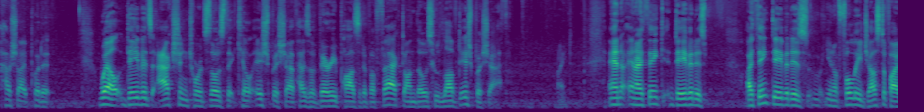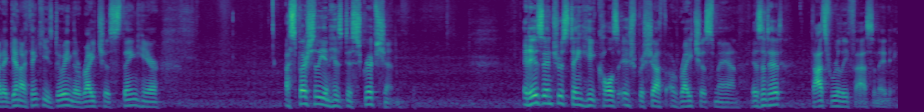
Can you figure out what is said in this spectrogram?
how shall I put it? Well, David's action towards those that kill Ishbosheth has a very positive effect on those who loved Ishbosheth, right? And and I think David is, I think David is you know fully justified. Again, I think he's doing the righteous thing here, especially in his description. It is interesting he calls Ishbosheth a righteous man, isn't it? That's really fascinating.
